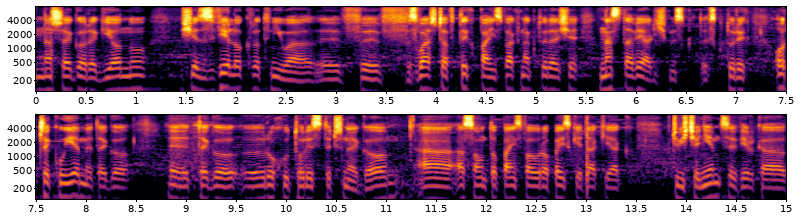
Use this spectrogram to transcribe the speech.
naszego regionu się zwielokrotniła, w, w, zwłaszcza w tych państwach, na które się nastawialiśmy, z, z których oczekujemy tego, tego ruchu turystycznego, a, a są to państwa europejskie takie jak oczywiście Niemcy, Wielka,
